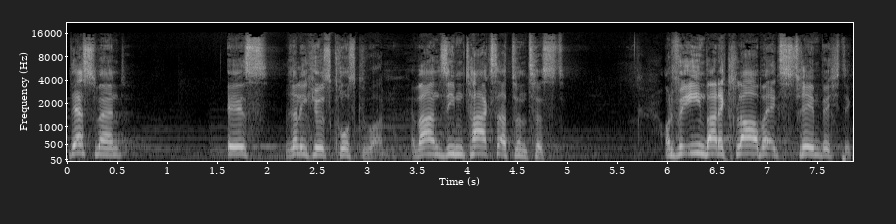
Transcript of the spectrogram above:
Desmond ist religiös groß geworden. Er war ein Sieben-Tags-Adventist. Und für ihn war der Glaube extrem wichtig.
